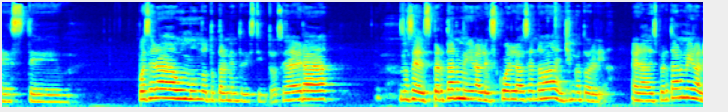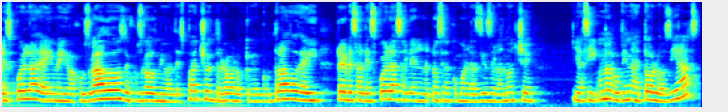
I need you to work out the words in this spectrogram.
Este, pues era un mundo totalmente distinto. O sea, era, no sé, despertarme, ir a la escuela, o sea, andaba en chinga todo el día. Era despertarme, ir a la escuela, de ahí me iba a juzgados, de juzgados me iba al despacho, entregaba lo que había encontrado, de ahí regresé a la escuela, salía, en o sea, como a las 10 de la noche y así, una rutina de todos los días.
